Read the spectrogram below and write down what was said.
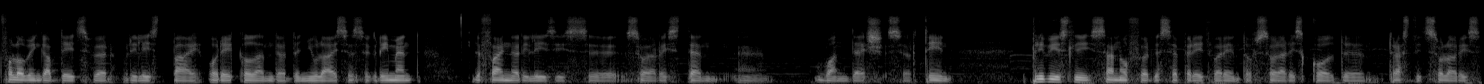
following updates were released by Oracle under the new license agreement. The final release is uh, Solaris 10 uh, 1-13. Previously, Sun offered a separate variant of Solaris called uh, Trusted Solaris,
